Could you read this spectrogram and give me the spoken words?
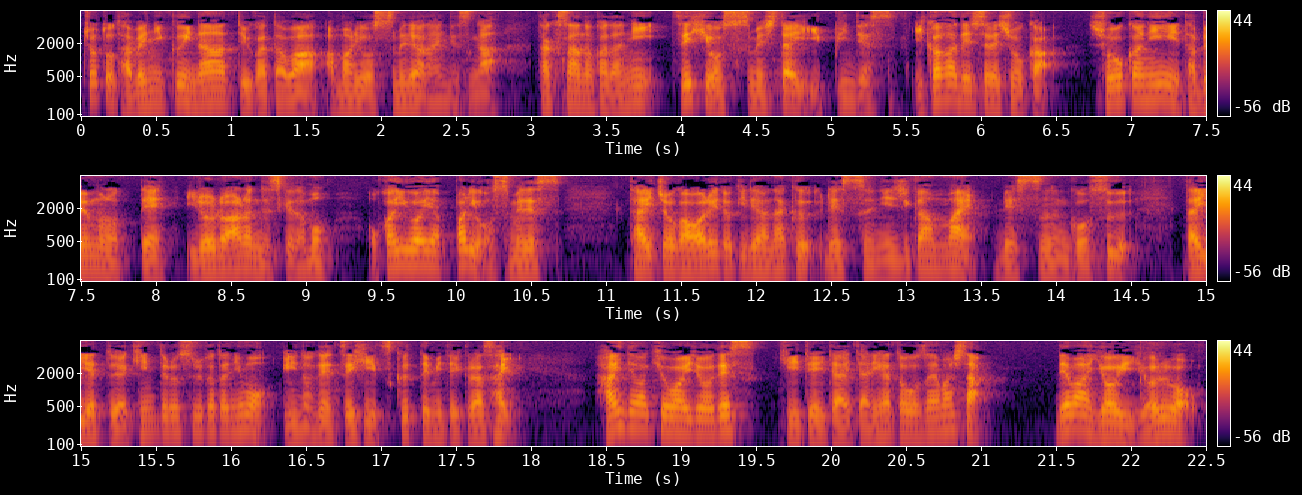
ちょっと食べにくいなーっていう方はあまりおすすめではないんですが、たくさんの方にぜひおすすめしたい一品です。いかがでしたでしょうか？消化にいい食べ物って色々あるんですけども、お粥はやっぱりおすすめです。体調が悪い時ではなく、レッスン2時間前、レッスン後すぐ、ダイエットや筋トレをする方にもいいので、ぜひ作ってみてください。はい、では今日は以上です。聞いていただいてありがとうございました。では、良い夜を。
